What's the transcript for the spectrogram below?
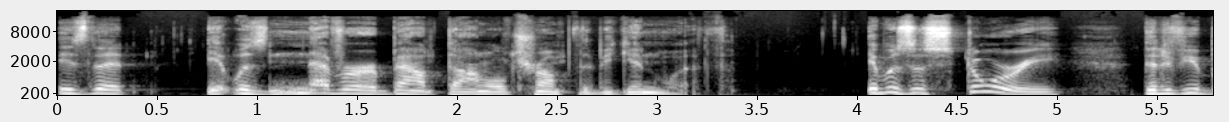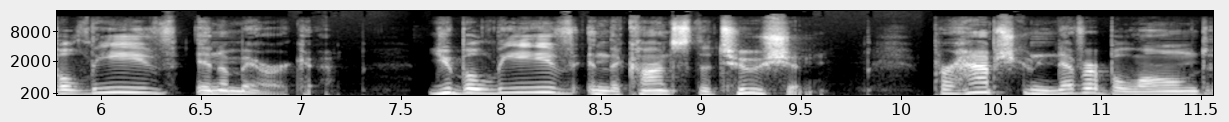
is that it was never about Donald Trump to begin with. It was a story that if you believe in America, you believe in the Constitution, perhaps you never belonged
